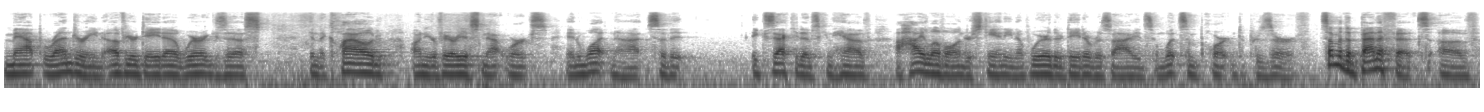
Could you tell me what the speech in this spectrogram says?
map rendering of your data, where it exists in the cloud, on your various networks, and whatnot, so that executives can have a high level understanding of where their data resides and what's important to preserve. Some of the benefits of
